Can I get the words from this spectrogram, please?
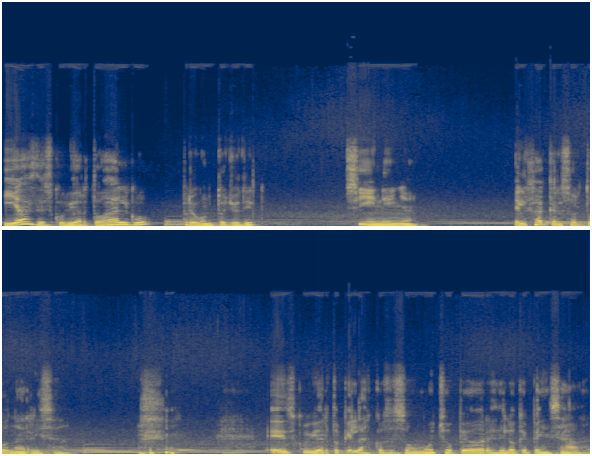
¿Y has descubierto algo? preguntó Judith. Sí, niña. El hacker soltó una risa. He descubierto que las cosas son mucho peores de lo que pensaba.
